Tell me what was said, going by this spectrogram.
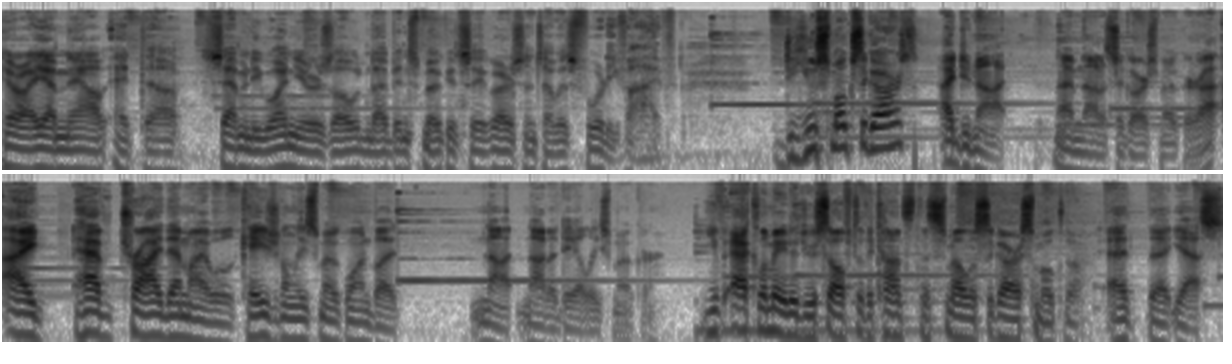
here I am now at uh, 71 years old, and I've been smoking cigars since I was 45. Do you smoke cigars? I do not. I'm not a cigar smoker. I, I have tried them. I will occasionally smoke one, but not not a daily smoker. You've acclimated yourself to the constant smell of cigar smoke, though. At the, yes,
